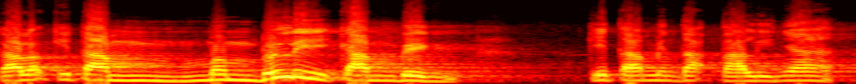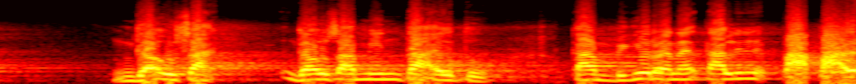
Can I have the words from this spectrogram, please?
Kalau kita membeli kambing, kita minta talinya nggak usah nggak usah minta itu. Kambingnya renek tali, papa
